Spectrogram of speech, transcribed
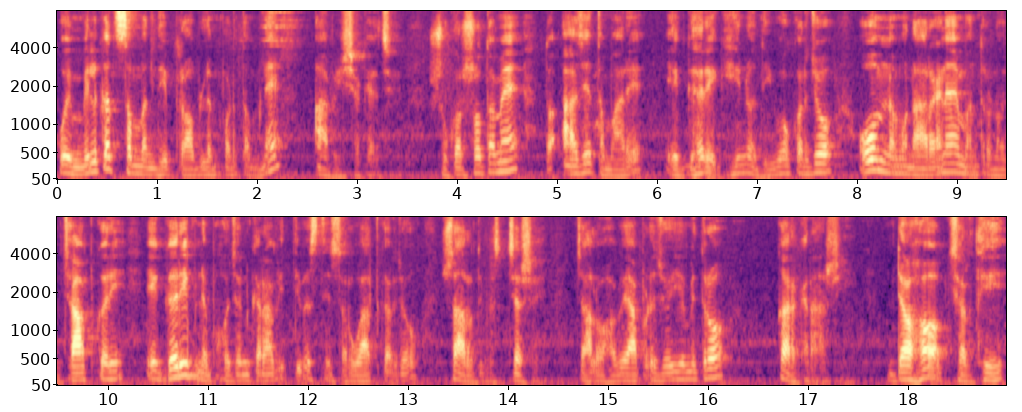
કોઈ મિલકત સંબંધી પ્રોબ્લેમ પણ તમને આવી શકે છે. શું કરશો તમે? તો આજે તમારે એક ઘરે ઘીનો દીવો કરજો. ઓમ નમો નારાયણાય મંત્રનો જાપ કરી એ ગરીબને ભોજન કરાવી દિવસની શરૂઆત કરજો. સારો દિવસ જશે. ચાલો હવે આપણે જોઈએ મિત્રો કર્ક રાશિ. ડહ અક્ષરથી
